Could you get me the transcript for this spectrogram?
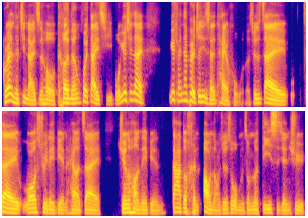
，Grant 进来之后可能会带起一波，因为现在因为 Phanta Bear 最近实在太火了，就是在在 Wall Street 那边，还有在 Jun Hao 那边，大家都很懊恼，就是说我们怎么没有第一时间去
